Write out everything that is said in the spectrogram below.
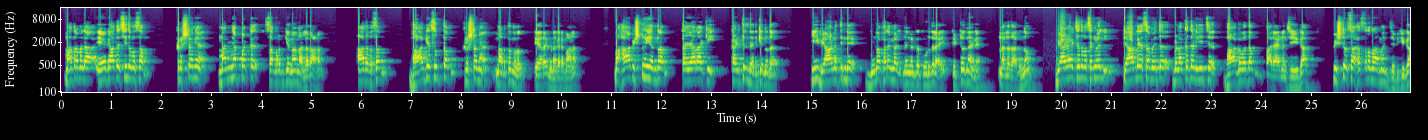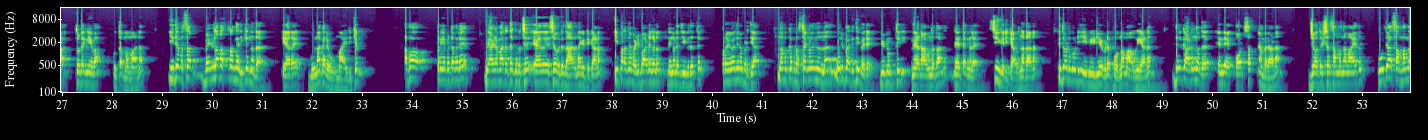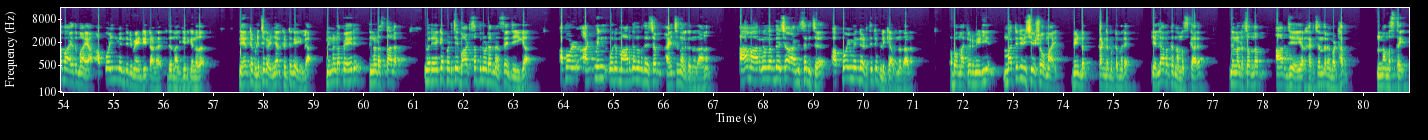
മാത്രമല്ല ഏകാദശി ദിവസം കൃഷ്ണന് മഞ്ഞപ്പട്ട് സമർപ്പിക്കുന്നത് നല്ലതാണ്. ആ ദിവസം ഭാഗ്യസുപ്തം കൃഷ്ണന് നടത്തുന്നതും ഏറെ ഗുണകരമാണ്. മഹാവിഷ്ണു യന്ത്രം തയ്യാറാക്കി കഴുത്തിൽ ധരിക്കുന്നത് ഈ വ്യാഴത്തിന്റെ ഗുണഫലങ്ങൾ നിങ്ങൾക്ക് കൂടുതലായി കിട്ടുന്നതിന് നല്ലതാകുന്നു. വ്യാഴാഴ്ച ദിവസങ്ങളിൽ രാവിലെ സമയത്ത് വിളക്ക് തെളിയിച്ച് ഭാഗവതം പാരായണം ചെയ്യുക വിഷ്ണു സഹസ്രനാമം ജപിക്കുക തുടങ്ങിയവ ഉത്തമമാണ്. ഈ ദിവസം വെള്ള വസ്ത്രം ധരിക്കുന്നത് ഏറെ ഗുണകരവുമായിരിക്കും. അപ്പോ പ്രിയപ്പെട്ടവരെ വ്യാഴമാരത്തെക്കുറിച്ച് ഏകദേശം ഒരു ധാരണ കിട്ടിക്കാണും. ഈ പറഞ്ഞ വഴിപാടുകളും നിങ്ങളുടെ ജീവിതത്തിൽ പ്രയോജനപ്പെടുത്തിയാൽ നമുക്ക് പ്രശ്നങ്ങളിൽ നിന്ന് ഒരു പരിധി വരെ വിമുക്തി നേടാവുന്നതാണ് നേട്ടങ്ങളെ സ്വീകരിക്കാവുന്നതാണ്. ഇതോടുകൂടി ഈ വീഡിയോ ഇവിടെ പൂർണമാവുകയാണ്. ഇതിൽ കാണുന്നത് എന്റെ വാട്സപ്പ് നമ്പറാണ്. ജ്യോതിഷ സംബന്ധമായതും പൂജാ സംബന്ധമായതുമായ അപ്പോയിന്റ്മെന്റിന് വേണ്ടിയിട്ടാണ് ഇത് നൽകിയിരിക്കുന്നത്. നേരിട്ട് വിളിച്ചു കഴിഞ്ഞാൽ കിട്ടുകയില്ല. നിങ്ങളുടെ പേര് നിങ്ങളുടെ സ്ഥലം ഇവ രേഖപ്പെടുത്തി വാട്സപ്പിലൂടെ മെസ്സേജ് ചെയ്യുക. അപ്പോൾ അഡ്മിൻ ഒരു മാർഗനിർദ്ദേശം അയച്ചു നൽകുന്നതാണ്. ആ മാർഗനിർദ്ദേശം അനുസരിച്ച് അപ്പോയിന്റ്മെന്റ് എടുത്തിട്ട് വിളിക്കാവുന്നതാണ്. അപ്പോൾ മറ്റൊരു വീഡിയോ മറ്റൊരു വിശേഷവുമായി വീണ്ടും കണ്ടുമുട്ടും വരെ എല്ലാവർക്കും നമസ്കാരം. നിങ്ങളുടെ സ്വന്തം ആർ ജെ അയ്യർ ഹരിചന്ദന മഠം നമസ്തേ.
